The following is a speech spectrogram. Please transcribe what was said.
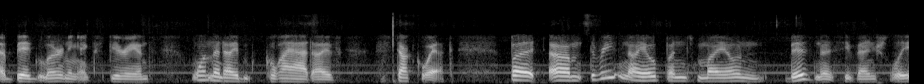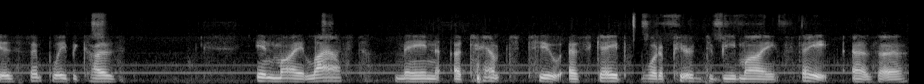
a big learning experience, one that I'm glad I've stuck with. But um, the reason I opened my own business eventually is simply because in my last main attempt to escape what appeared to be my fate as a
